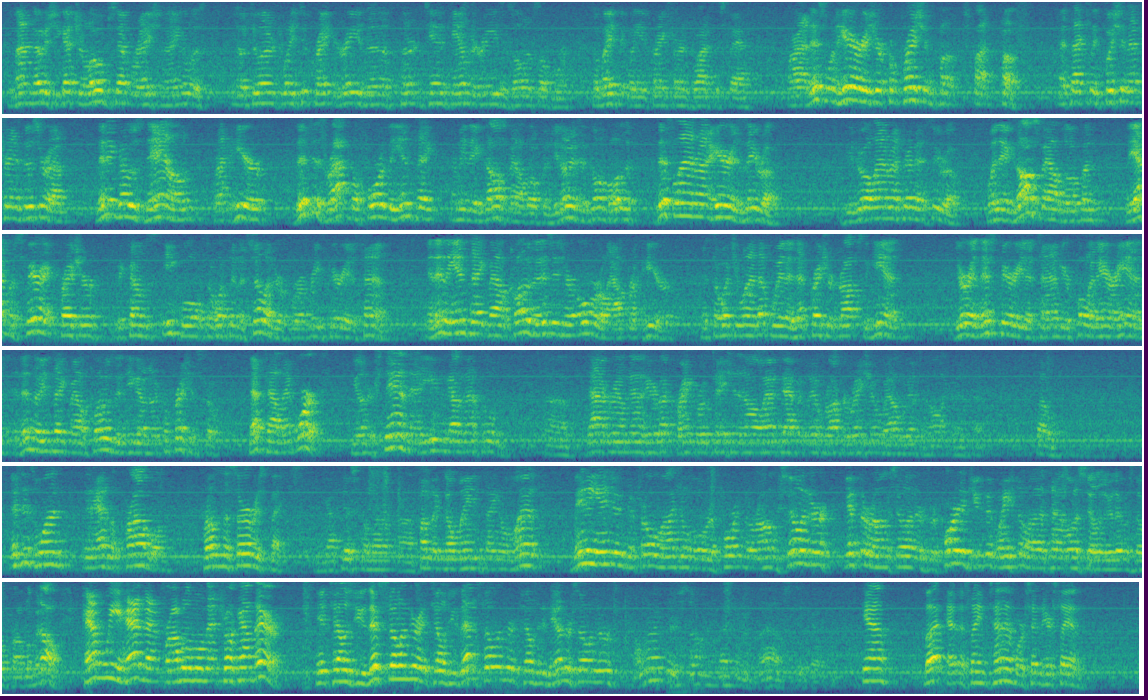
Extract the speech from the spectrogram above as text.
You might notice you got your lobe separation angle is, you know, 222 crank degrees and then 110 cam degrees and so on and so forth. So basically your crank's turning twice as fast. All right, this one here is your compression puff, spot puff. That's actually pushing that transducer up. Then it goes down right here. This is right before the intake, I mean the exhaust valve opens. You notice it's going below the, this line right here is zero. If you draw a line right there, that's zero. When the exhaust valves open, the atmospheric pressure becomes equal to what's in the cylinder for a brief period of time. And then the intake valve closes, this is your overlap right here. And so what you wind up with is that pressure drops again. During this period of time, you're pulling air in, and then the intake valve closes and you got another compression stroke. That's how that works. You understand that, you even got a nice little uh, diagram down here about crank rotation and all that, tappet lift, rocker ratio, valve lift, and all that kind of stuff. So, this is one that has a problem from the service base. We got this from a, public domain thing online. Many engine control modules will report the wrong cylinder. If the wrong cylinder is reported, you could waste a lot of time on a cylinder that was no problem at all. Have we had that problem on that truck out there? It tells you this cylinder, it tells you that cylinder, it tells you the other cylinder. I wonder if there's something making the valve stick up. Yeah, but at the same time, we're sitting here saying,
